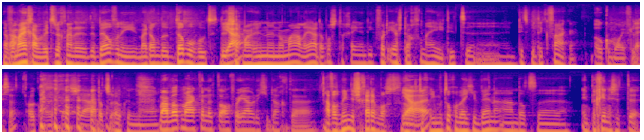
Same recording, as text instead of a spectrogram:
Nou, voor mij gaan we weer terug naar de, de Belvany, maar dan de double hood. Dus Ja? zeg maar hun eh, normale. Ja, dat was degene die ik voor het eerst dacht van, hé, hey, dit, eh, dit wil ik vaker. ook een mooie fles, hè? Ook een mooie fles. ja, dat is ook een... Maar wat maakte het dan voor jou dat je dacht... nou, wat minder scherp was het vooral. Ja? Je moet toch een beetje wennen aan dat... in het begin is het te...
